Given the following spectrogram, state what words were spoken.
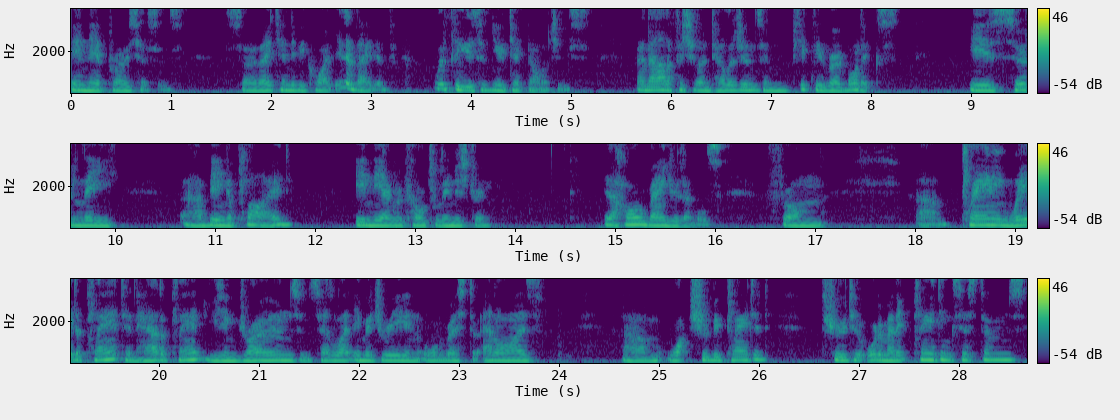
in their processes. So they tend to be quite innovative with the use of new technologies. And artificial intelligence and particularly robotics is certainly uh, being applied in the agricultural industry at a whole range of levels from um, planning where to plant and how to plant using drones and satellite imagery and all the rest to analyze um, what should be planted through to automatic planting systems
